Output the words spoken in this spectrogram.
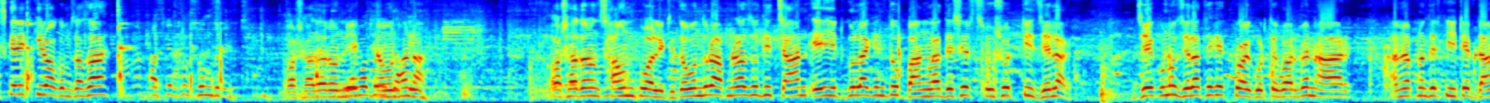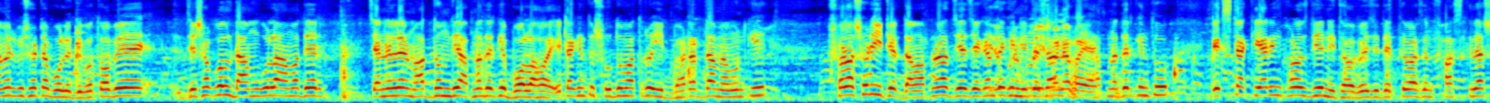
আজকের ইট কীরকম চাষা আজকে খুব সুন্দর ইট। অসাধারণ ইট মধ্যে এমনকি হয় না। অসাধারণ সাউন্ড কোয়ালিটি। তো বন্ধুরা, আপনারা যদি চান, এই ইটগুলা কিন্তু বাংলাদেশের চৌষট্টি জেলার যে কোনো জেলা থেকে ক্রয় করতে পারবেন। আর আমি আপনাদেরকে ইটের দামের বিষয়টা বলে দিব। তবে যে সকল দামগুলো আমাদের চ্যানেলের মাধ্যম দিয়ে আপনাদেরকে বলা হয়, এটা কিন্তু শুধুমাত্র ইট ভাটার দাম, এমনকি সরাসরি ইটের দাম। আপনারা যে যেখান থেকে নিতে চান আপনাদের কিন্তু এক্সট্রা কেয়ারিং খরচ দিয়ে নিতে হবে। যে দেখতে পাচ্ছেন ফার্স্ট ক্লাস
